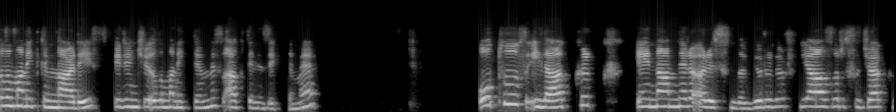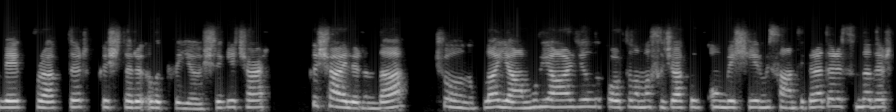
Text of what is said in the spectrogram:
Ilıman iklimlerdeyiz. Birinci ılıman iklimimiz Akdeniz iklimi. 30 ila 40 enlemleri arasında görülür. Yazları sıcak ve kuraktır. Kışları ılık ve yağışlı geçer. Kış aylarında çoğunlukla yağmur yağar. Yıllık ortalama sıcaklık 15-20 santigrat arasındadır.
